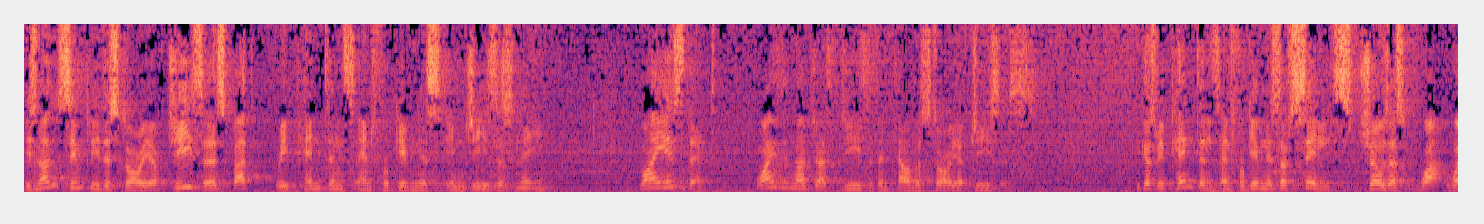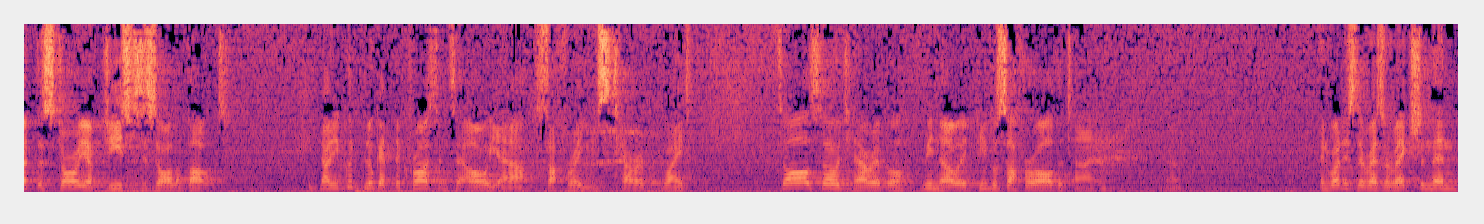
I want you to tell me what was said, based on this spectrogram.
is not simply the story of Jesus, but repentance and forgiveness in Jesus' name. Why is that? Why is it not just Jesus and tell the story of Jesus? Because repentance and forgiveness of sins shows us what, what the story of Jesus is all about. Now, you could look at the cross and say, oh, yeah, suffering is terrible, right? It's all so terrible. We know it. People suffer all the time. And what is the resurrection then?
